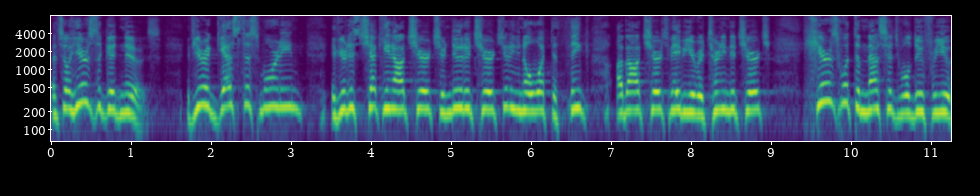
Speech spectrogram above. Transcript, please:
And so here's the good news. If you're a guest this morning, if you're just checking out church, you're new to church, you don't even know what to think about church, maybe you're returning to church, here's what the message will do for you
